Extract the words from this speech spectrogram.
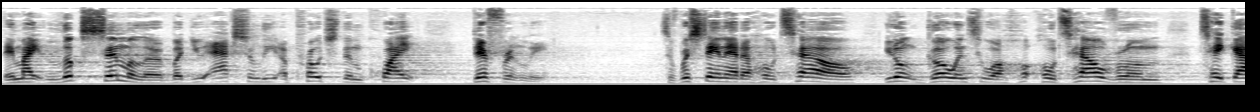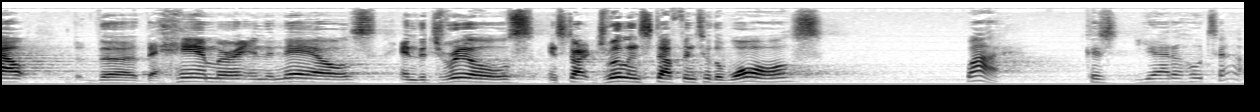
They might look similar, but you actually approach them quite differently. So if we're staying at a hotel, you don't go into a ho- hotel room, take out the, the hammer and the nails and the drills and start drilling stuff into the walls. Why? Because you're at a hotel.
